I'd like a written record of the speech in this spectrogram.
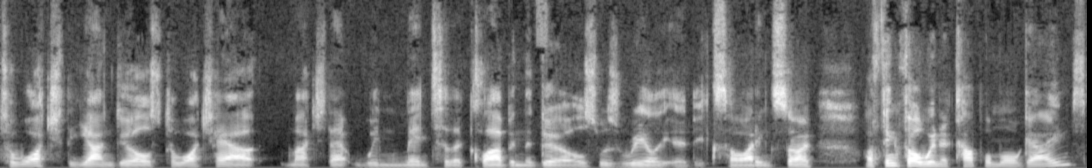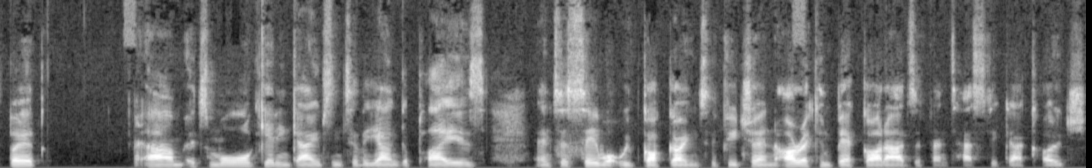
to watch the young girls, to watch how much that win meant to the club and the girls was really exciting. So I think they'll win a couple more games, but um, it's more getting games into the younger players and to see what we've got going into the future. And I reckon Bec Goddard's a fantastic uh, coach.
